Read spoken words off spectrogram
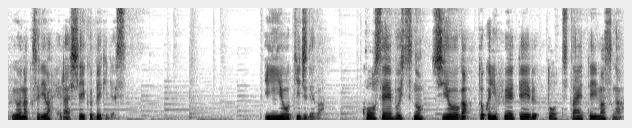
不要な薬は減らしていくべきです。引用記事では、抗生物質の使用が特に増えていると伝えていますが、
